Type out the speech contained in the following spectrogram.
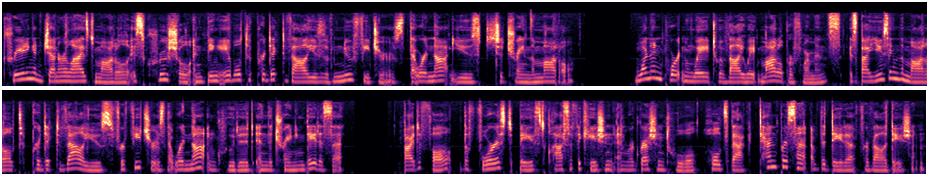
Creating a generalized model is crucial in being able to predict values of new features that were not used to train the model. One important way to evaluate model performance is by using the model to predict values for features that were not included in the training dataset. By default, the forest based classification and regression tool holds back 10% of the data for validation.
